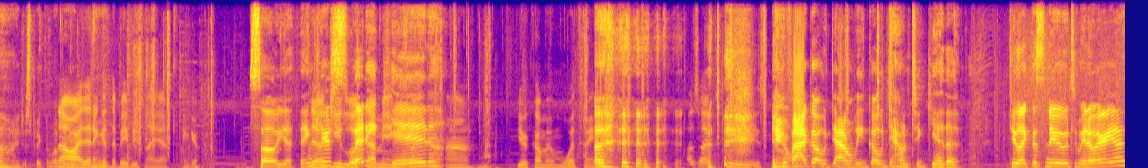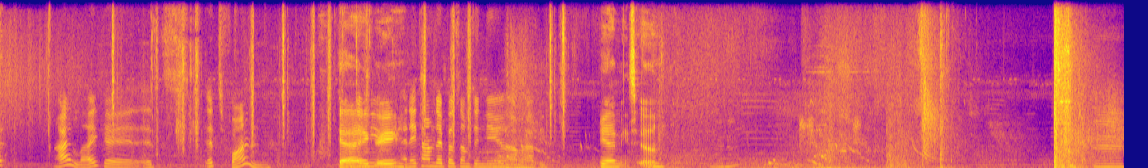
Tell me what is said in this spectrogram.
Oh, I just picked them up. No, again. I didn't Okay. get the babies. Not yet. Thank you. So you think Yeah, you're sweaty, kid? like, uh-uh, you're coming with me. I was like, please. if no." I go down, we go down together. Do you like this new tomato area? I like it. It's it's fun. Yeah, I Something new. agree. Anytime they put something new, I'm happy. Yeah, me too. Mm,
